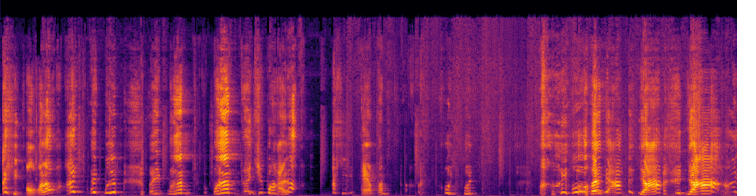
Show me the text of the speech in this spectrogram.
ไอ้ออกแล้วไอ้ไอ้ปืนไอ้ปืนปืนไอ้ชิบหายแล้วไอ้แอบกันโอ้ยโอ้ยเฮ้ยยอย่าย่าอย่าเฮ้ย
